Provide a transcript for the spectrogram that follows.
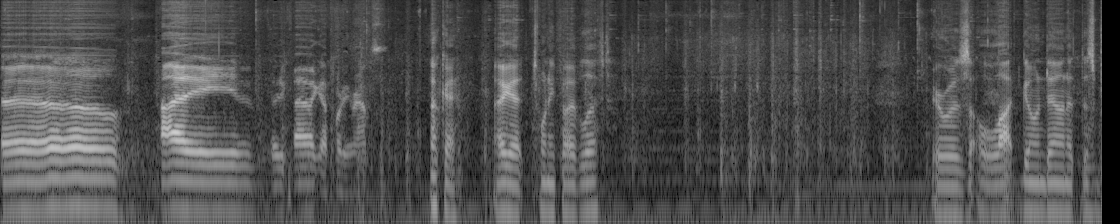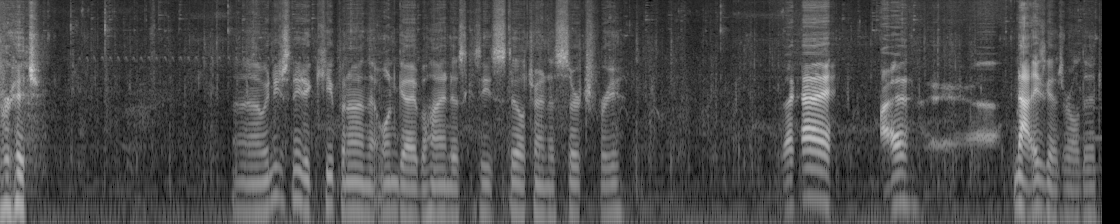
Uh, I 35. I got 40 rounds. Okay, I got 25 left. There was a lot going down at this bridge. Uh, we just need to keep an eye on that one guy behind us because he's still trying to search for you. That guy. I. Uh, Nah, these guys are all dead.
